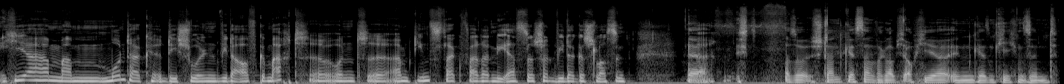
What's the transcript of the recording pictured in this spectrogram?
hier haben am Montag die Schulen wieder aufgemacht äh, und äh, am Dienstag war dann die erste schon wieder geschlossen. ja. Ich, also Stand gestern war, glaube ich, auch hier in Gelsenkirchen sind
